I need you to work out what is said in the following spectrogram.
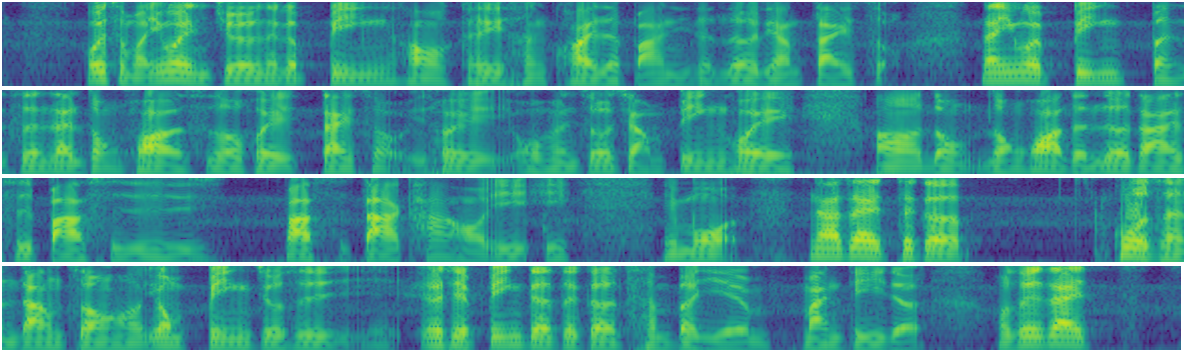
为什么？因为你觉得那个冰哈可以很快的把你的热量带走。那因为冰本身在融化的时候会带走，会我们都讲冰会啊融融化的热大概是八十八十大卡哈一一一末。那在这个过程当中哈，用冰就是，而且冰的这个成本也蛮低的哦，所以在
